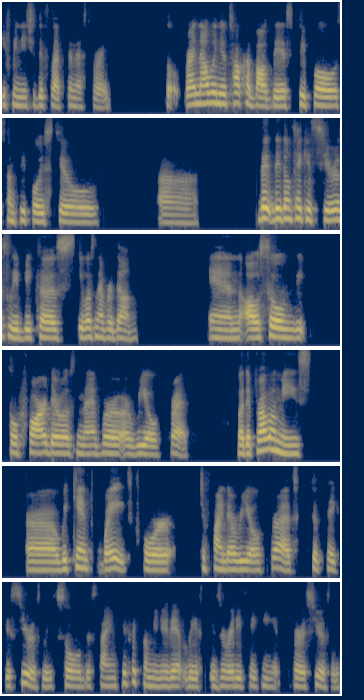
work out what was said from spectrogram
if we need to deflect an asteroid. So right now, when you talk about this, people, some people still, uh, they, they don't take it seriously because it was never done. And also, we, so far, there was never a real threat but the problem is uh, we can't wait for to find a real threat to take this seriously. So the scientific community, at least, is already taking it very seriously.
